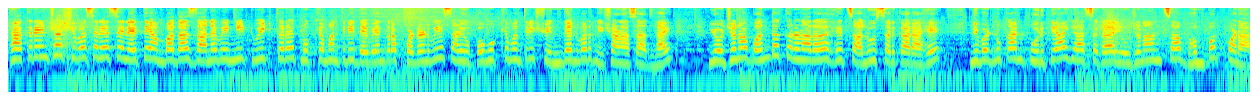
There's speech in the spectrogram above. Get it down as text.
ठाकरेंच्या शिवसेनेचे नेते अंबादास दानवेंनी ट्विट करत मुख्यमंत्री देवेंद्र फडणवीस आणि उपमुख्यमंत्री शिंदेंवर निशाणा साधलाय. योजना बंद करणारं हे चालू सरकार आहे. निवडणुकांपुरत्या या सगळ्या योजनांचा भंपकपणा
